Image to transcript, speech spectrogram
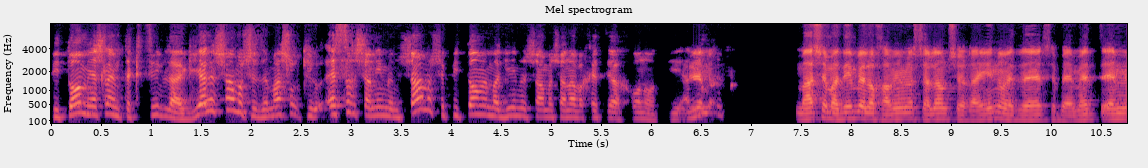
פתאום יש להם תקציב להגיע לשם, או שזה משהו, כאילו עשר שנים הם שם, או שפתאום הם מגיעים לשם השנה וחצי האחרונות? כי אני. מה שמדהים בלוחמים לשלום, שראינו את זה, שבאמת הם...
